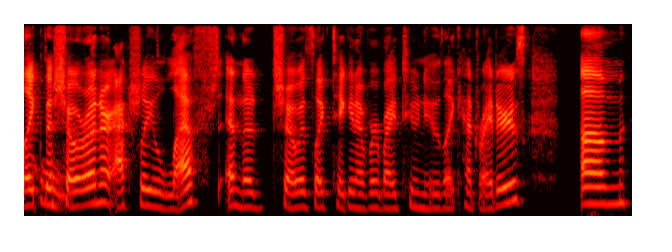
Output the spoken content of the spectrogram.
Like the showrunner actually left and the show is like taken over by two new like head writers. Um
